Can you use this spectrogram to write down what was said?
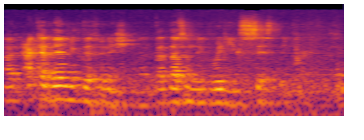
an academic definition. That doesn't really exist in practice.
